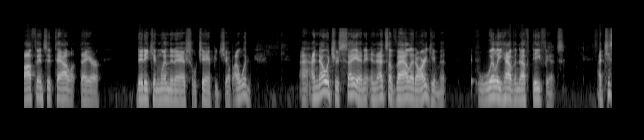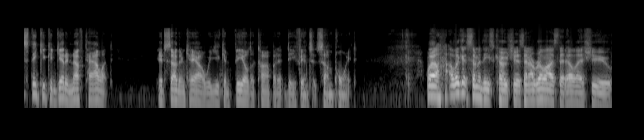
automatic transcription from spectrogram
offensive talent there that he can win the national championship. I would, I know what you're saying, and that's a valid argument. Will he have enough defense? I just think you can get enough talent at Southern Cal where you can field a competent defense at some point. Well, I look at some of these coaches and I realize that LSU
